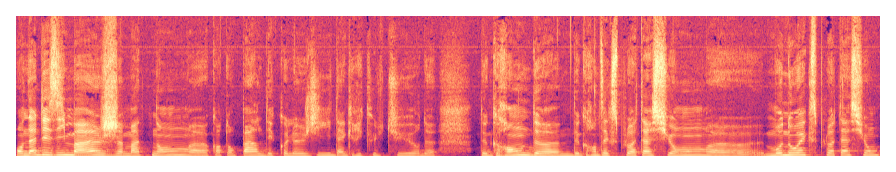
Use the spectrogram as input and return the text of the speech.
On a des images maintenant, euh, quand on parle d'écologie, d'agriculture, de, de, grandes, de grandes exploitations, euh, mono-exploitations,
